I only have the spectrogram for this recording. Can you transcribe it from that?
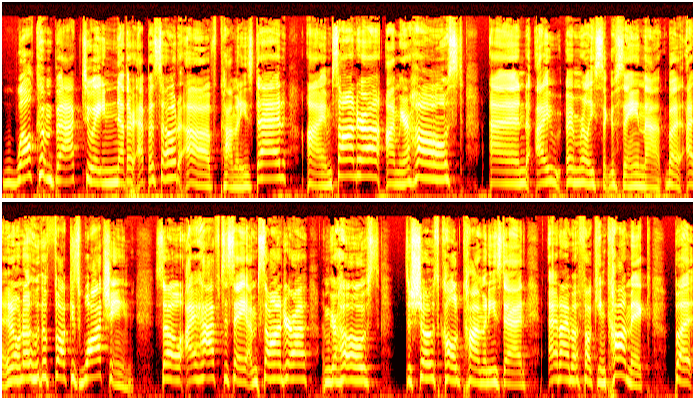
Welcome back to another episode of Comedy's Dead. I'm Sandra, I'm your host, and I am really sick of saying that, but I don't know who the fuck is watching. So I have to say, I'm Sandra, I'm your host. The show's called Comedy's Dead, and I'm a fucking comic, but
